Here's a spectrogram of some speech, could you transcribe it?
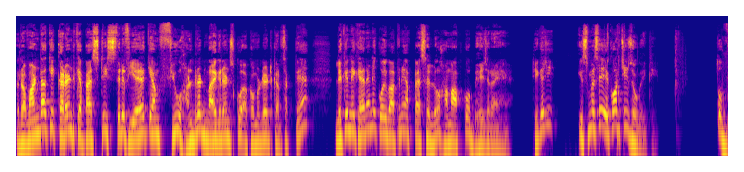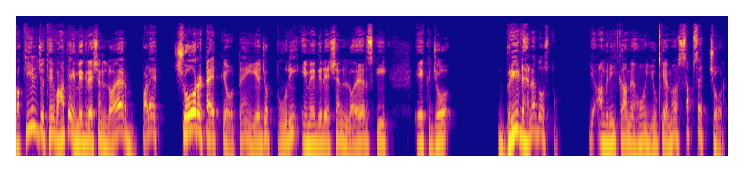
रवांडा की करंट कैपेसिटी सिर्फ़ यह है कि हम फ्यू हंड्रेड माइग्रेंट्स को अकोमोडेट कर सकते हैं, लेकिन ये कह रहे हैं कोई बात नहीं, आप पैसे लो, हम आपको भेज रहे हैं। ठीक है जी? इसमें से एक और चीज़ हो गई थी। तो वकील जो थे, वहाँ पे इमिग्रेशन लॉयर बड़े चोर टाइप के होते हैं। ये जो पूरी इमिग्रेशन लॉयर्स की एक जो ब्रीड है ना दोस्तों, ये अमेरिका में हो यूके में हो, सबसे चोर।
